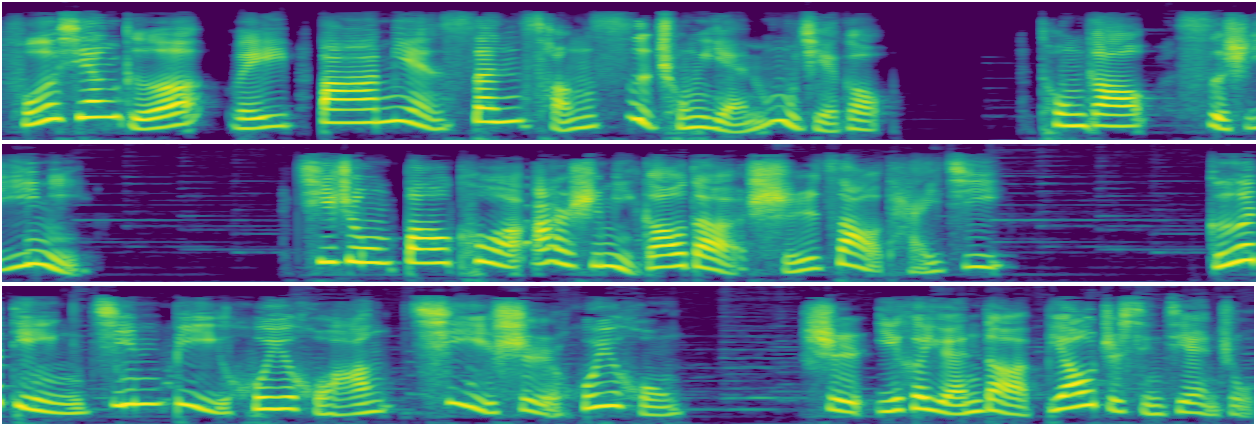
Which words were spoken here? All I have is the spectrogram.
佛香阁为八面三层四重檐木结构，通高四十一米，其中包括二十米高的石造台基，阁顶金碧辉煌，气势恢宏，是颐和园的标志性建筑。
